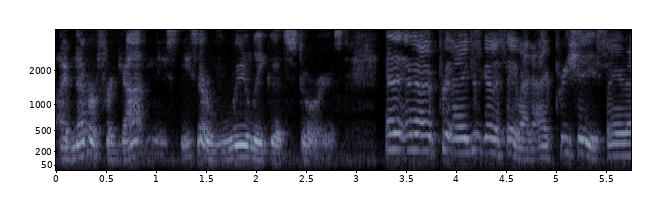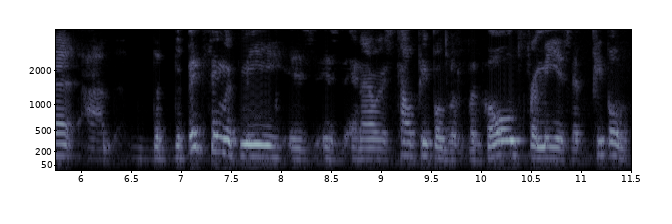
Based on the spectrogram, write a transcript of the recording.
I've never forgotten these. These are really good stories. And, and I, I just got to say, like, I appreciate you saying that. Um, the, the big thing with me is, is, and I always tell people, the, the gold for me is that people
